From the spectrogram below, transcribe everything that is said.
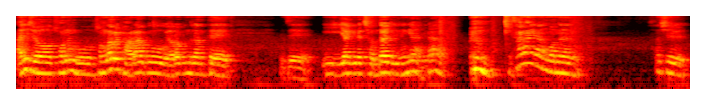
아니죠. 저는 뭐 정답을 바라고 여러분들한테 이제 이 이야기를 전달드리는 게 아니라 사랑이라는 거는 사실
